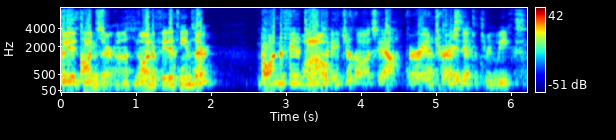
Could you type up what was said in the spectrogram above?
undefeated teams there, huh? No undefeated teams there? No undefeated Wow. teams in each of those. Yeah, very That's interesting. crazy after three weeks.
